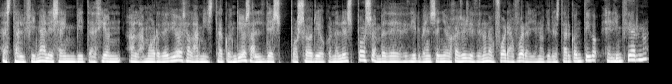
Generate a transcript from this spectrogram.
hasta el final esa invitación al amor de Dios, a la amistad con Dios, al desposorio con el esposo, en vez de decir, ven Señor Jesús, dice, no, no, fuera, fuera, yo no quiero estar contigo, el infierno.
